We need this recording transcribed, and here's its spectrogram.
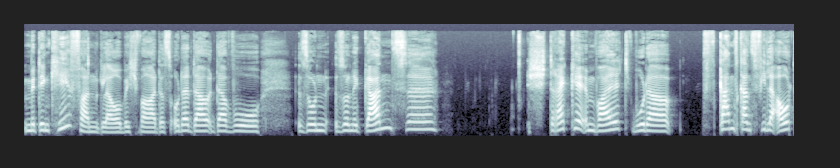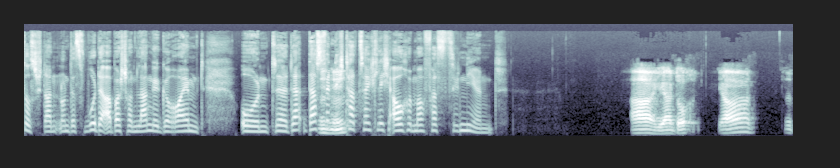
mit den Käfern, glaube ich, war das. Oder da da, wo so so 'ne ganze Strecke im Wald, wo da ganz, ganz viele Autos standen und das wurde aber schon lange geräumt. Und äh, da, das finde ich Mhm. tatsächlich auch immer faszinierend. Ah, ja, doch. Ja, das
